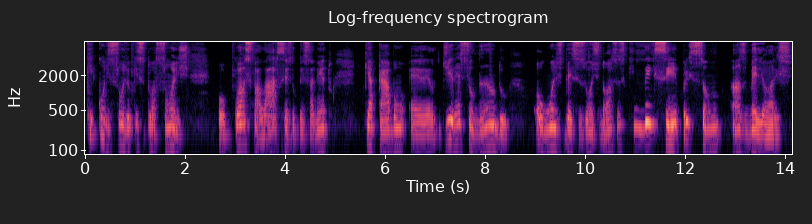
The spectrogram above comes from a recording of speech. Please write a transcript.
que condições ou que situações ou quais falácias do pensamento que acabam é, direcionando algumas decisões nossas que nem sempre são as melhores.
